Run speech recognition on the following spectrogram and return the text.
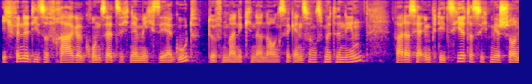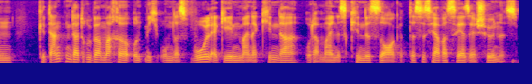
Ich finde diese Frage grundsätzlich nämlich sehr gut, dürfen meine Kinder Nahrungsergänzungsmittel nehmen, weil das ja impliziert, dass ich mir schon Gedanken darüber mache und mich um das Wohlergehen meiner Kinder oder meines Kindes sorge. Das ist ja was sehr, sehr Schönes.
